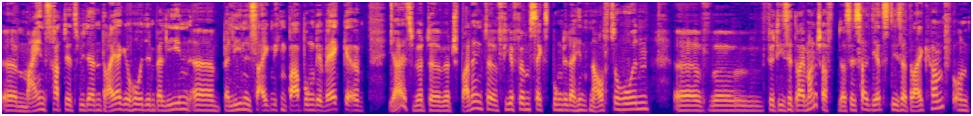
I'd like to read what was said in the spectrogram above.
Äh, Mainz hat jetzt wieder einen Dreier geholt in Berlin. Äh, Berlin ist eigentlich ein paar Punkte weg. Äh, ja, es wird, äh, wird spannend, äh, vier, fünf, sechs Punkte da hinten aufzuholen äh, für, für, diese drei Mannschaften. Das ist halt jetzt dieser Dreikampf und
